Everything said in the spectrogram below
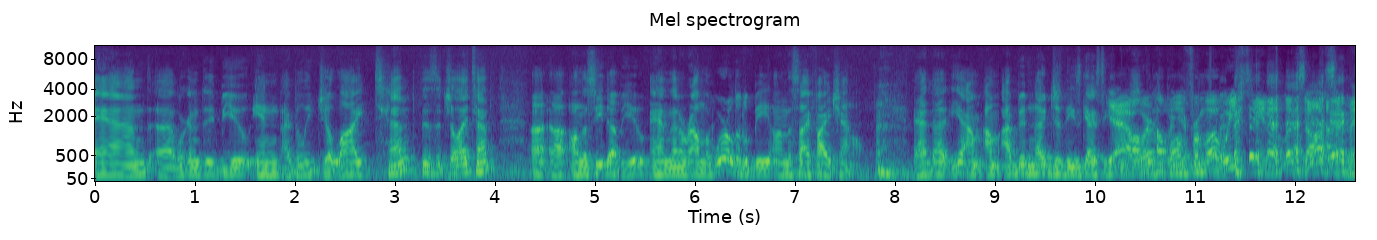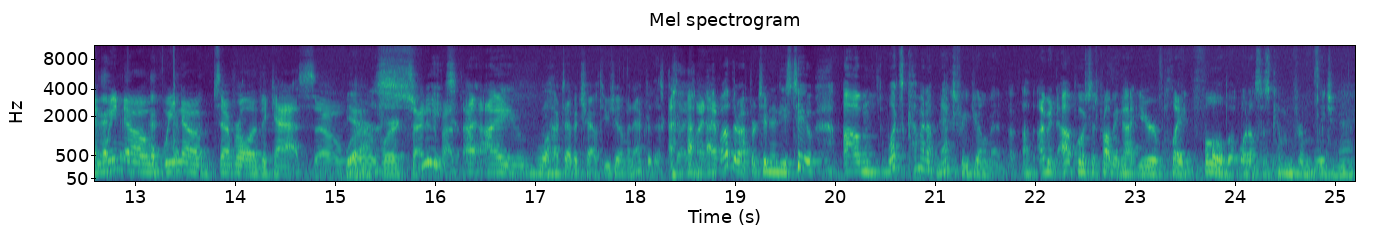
and uh, we're going to debut in I believe July 10th. Is it July 10th uh, uh, on the CW, and then around the world it'll be on the Sci-Fi Channel. And uh, yeah, I'm, I'm, I've been nudging these guys to get yeah. involved We're, helping well, you from what it. we've seen, it looks awesome, and we know we know several of the cast, so we're, Yeah. we're excited Sweet. about that. I, I will have to have a chat with you gentlemen after this because I might have other opportunities too. Um, what's coming up next for you gentlemen? Uh, I mean, Outpost has probably got your plate full, but what else is coming from Legion M?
